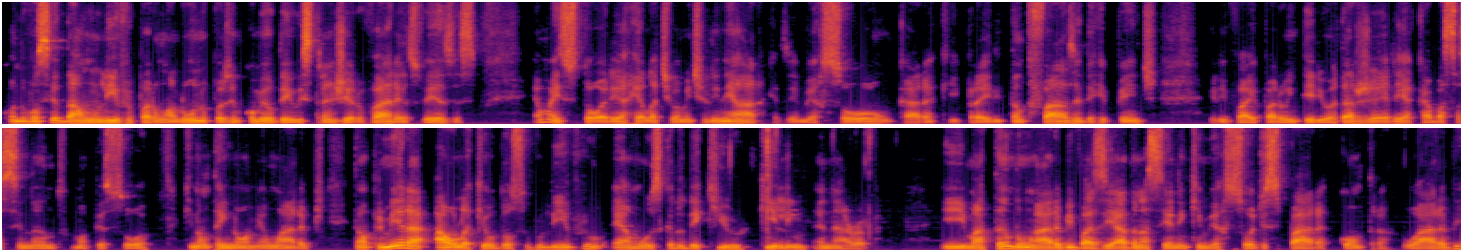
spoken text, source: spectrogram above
Quando você dá um livro para um aluno, por exemplo, como eu dei o Estrangeiro várias vezes, é uma história relativamente linear. Quer dizer, Mersou, um cara que para ele tanto faz e de repente ele vai para o interior da Argélia e acaba assassinando uma pessoa que não tem nome, é um árabe. Então a primeira aula que eu dou sobre o livro é a música do The Cure, Killing an Arab e matando um árabe baseado na cena em que Mersot dispara contra o árabe,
